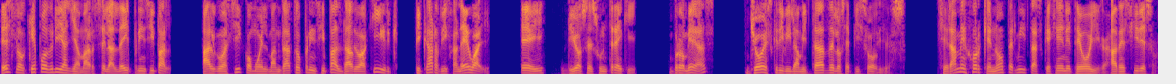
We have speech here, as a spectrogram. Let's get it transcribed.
Es lo que podría llamarse la ley principal. Algo así como el mandato principal dado a Kirk, Picard y Haneway. Hey, Dios es un treki. ¿Bromeas? Yo escribí la mitad de los episodios. Será mejor que no permitas que Gene te oiga a decir eso.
